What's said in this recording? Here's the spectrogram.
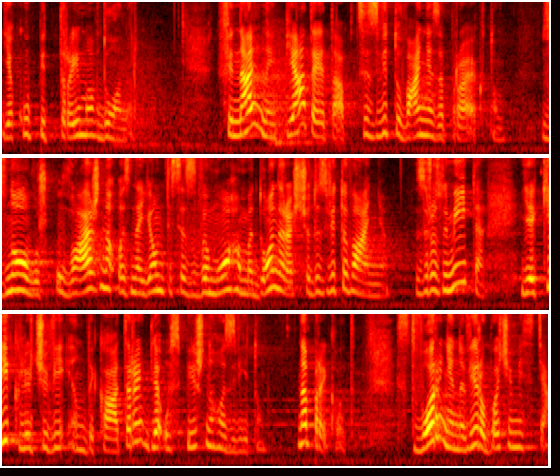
яку підтримав донор. Фінальний п'ятий етап це звітування за проектом. Знову ж уважно ознайомтеся з вимогами донора щодо звітування. Зрозумійте, які ключові індикатори для успішного звіту. Наприклад, створення нові робочі місця,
